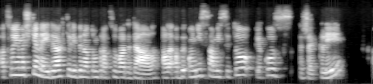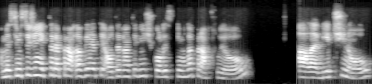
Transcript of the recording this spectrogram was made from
a co jim ještě nejde a chtěli by na tom pracovat dál, ale aby oni sami si to jako řekli. A myslím si, že některé právě ty alternativní školy s tímhle pracují, ale většinou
